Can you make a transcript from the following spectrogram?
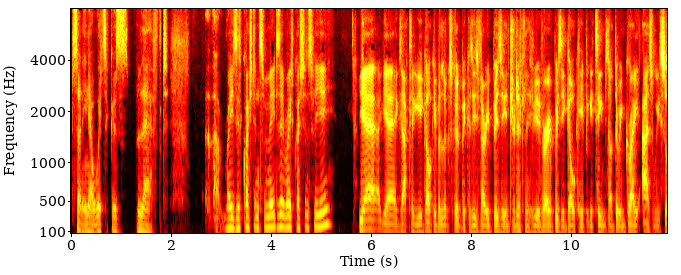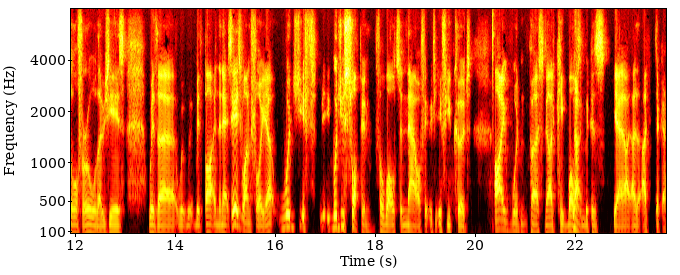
certainly now Whitaker's left, that raises questions for me. Does it raise questions for you? Yeah, yeah, exactly. Your goalkeeper looks good because he's very busy, and traditionally, if you're very busy goalkeeper, your team's not doing great, as we saw for all those years with uh with, with Bart in the nets. Here's one for you: Would you if, would you swap him for Walton now if if, if you could? I wouldn't personally. I'd keep Walton no. because yeah, I, I, I, okay,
